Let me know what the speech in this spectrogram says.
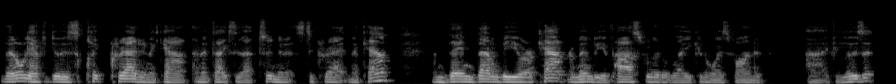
then all you have to do is click create an account and it takes about two minutes to create an account. And then that'll be your account. Remember your password, although you can always find it uh, if you lose it.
